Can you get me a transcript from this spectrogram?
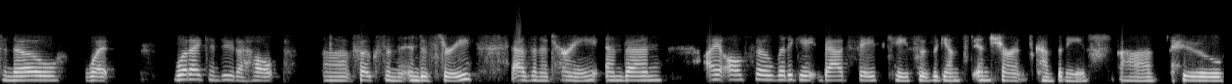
to know what what I can do to help uh, folks in the industry as an attorney. And then I also litigate bad faith cases against insurance companies uh, who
